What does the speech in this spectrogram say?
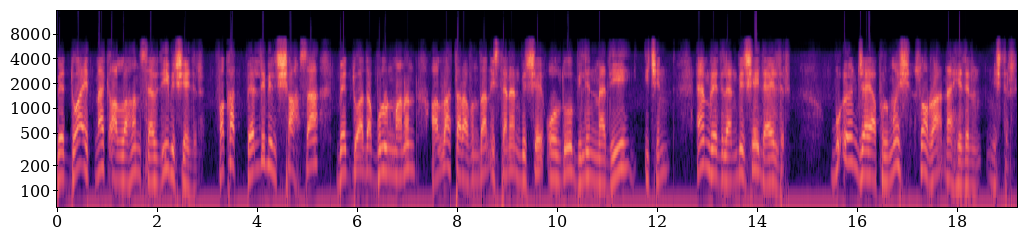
beddua etmek Allah'ın sevdiği bir şeydir. Fakat belli bir şahsa bedduada bulunmanın Allah tarafından istenen bir şey olduğu bilinmediği için emredilen bir şey değildir. Bu önce yapılmış sonra nehyedilmiştir.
